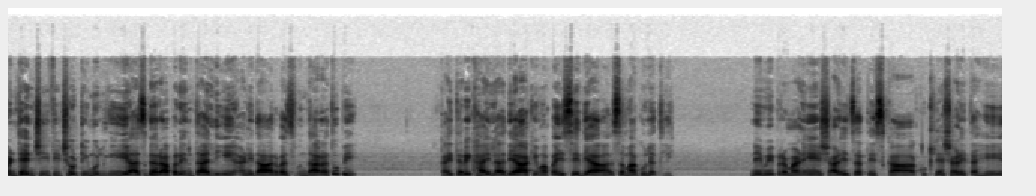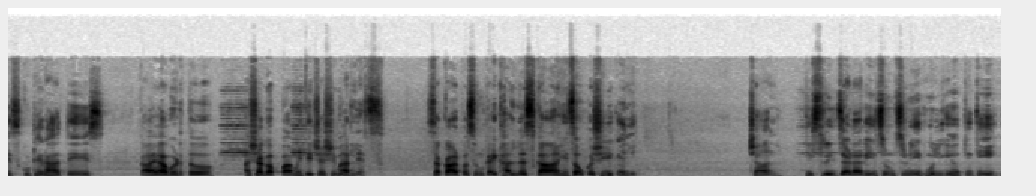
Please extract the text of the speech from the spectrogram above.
पण त्यांची ती छोटी मुलगी आज घरापर्यंत आली आणि दार वाजवून दारात उभी. काहीतरी खायला द्या किंवा पैसे द्या असं मागू लागली. नेहमीप्रमाणे शाळेत जातेस का? कुठल्या शाळेत आहेस? कुठे राहतेस? काय आवडतं? अशा गप्पा मी तिच्याशी मारल्याच सकाळपासून काही खाल्लंस का? ही चौकशीही केली. छान. तिसरीत जाणारी चुणचुणीत मुलगी होती ती.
